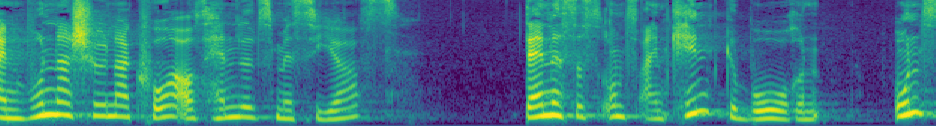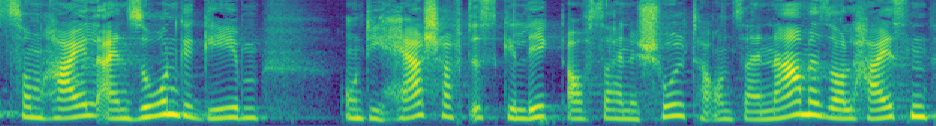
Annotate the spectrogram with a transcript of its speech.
Ein wunderschöner Chor aus Händels Messias. Denn es ist uns ein Kind geboren, uns zum Heil ein Sohn gegeben und die Herrschaft ist gelegt auf seine Schulter und sein Name soll heißen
